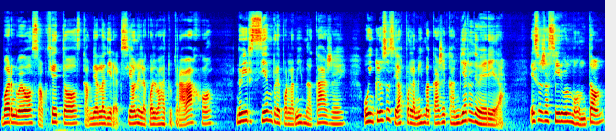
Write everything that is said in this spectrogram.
Ver nuevos objetos, cambiar la dirección en la cual vas a tu trabajo, no ir siempre por la misma calle, o incluso si vas por la misma calle, cambiar de vereda. Eso ya sirve un montón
